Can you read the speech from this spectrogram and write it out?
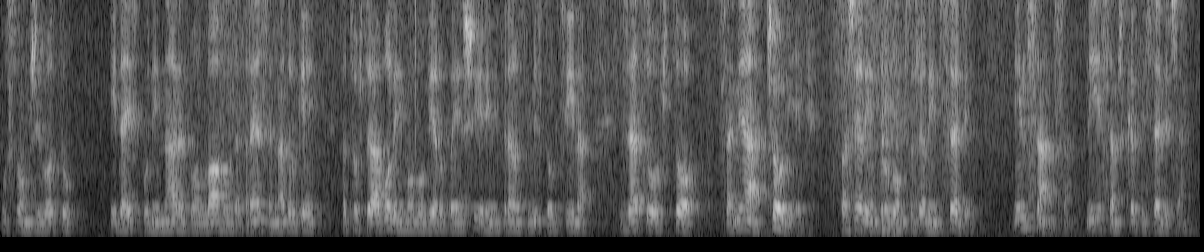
u svom životu i da ispunim naredbu Allahu, da prenesem na druge, zato što ja volim ovu vjeru pa je širim i prenosim istog cilja, zato što sam ja čovjek, pa želim drugom što želim sebi. Insan sam, nisam škrti sebičan.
